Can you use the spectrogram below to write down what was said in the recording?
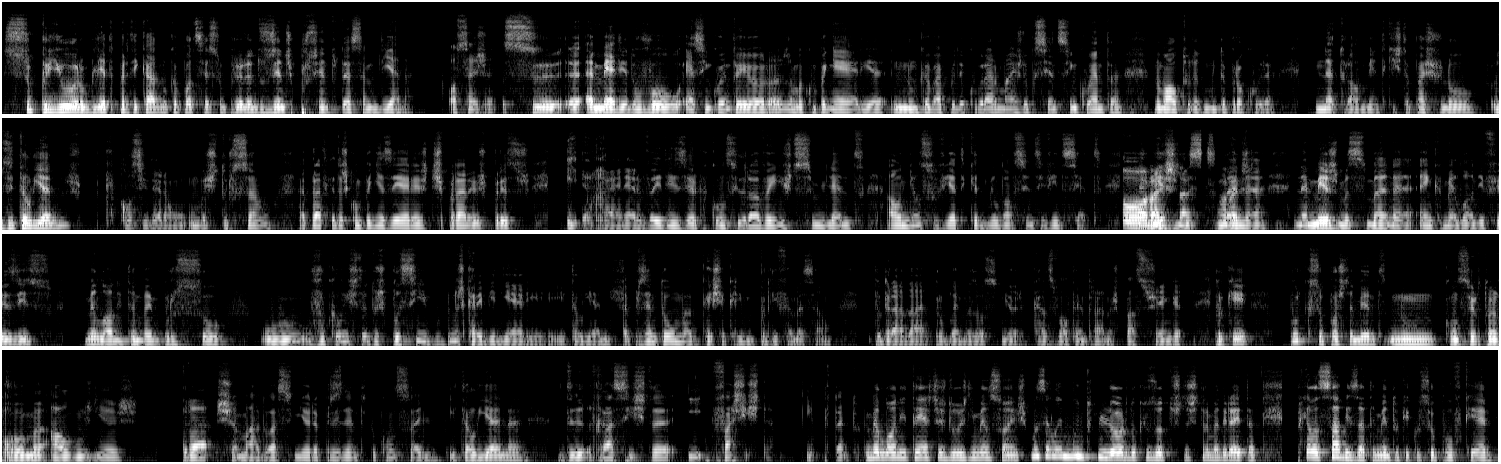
superior, o bilhete praticado nunca pode ser superior a 200% dessa mediana. Ou seja, se a média do voo é 50 euros, uma companhia aérea nunca vai poder cobrar mais do que 150 numa altura de muita procura. Naturalmente que isto apaixonou os italianos, que consideram uma extorsão a prática das companhias aéreas de dispararem os preços. E a Ryanair veio dizer que considerava isto semelhante à União Soviética de 1927. Ora, na, mesma está, semana, na mesma semana em que Meloni fez isso, Meloni também processou o vocalista dos Placebo nos Carabinieri italianos. Apresentou uma queixa-crime por difamação. Poderá dar problemas ao senhor caso volte a entrar no espaço Schengen. Porquê? Porque supostamente num concerto em Roma, há alguns dias, terá chamado a senhora presidente do Conselho italiana de racista e fascista. E, portanto, a Meloni tem estas duas dimensões, mas ela é muito melhor do que os outros da extrema-direita, porque ela sabe exatamente o que é que o seu povo quer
